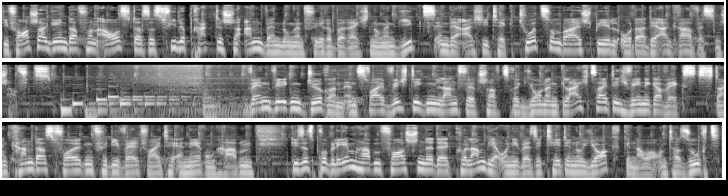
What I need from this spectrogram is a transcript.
Die Forscher gehen davon aus, dass es viele praktische Anwendungen für ihre Berechnungen gibt, in der Architektur zum Beispiel oder der Agrarwissenschaft. Landwirtschafts. Wenn wegen Dürren in zwei wichtigen Landwirtschaftsregionen gleichzeitig weniger wächst, dann kann das Folgen für die weltweite Ernährung haben. Dieses Problem haben Forschende der Columbia-Universität in New York genauer untersucht.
